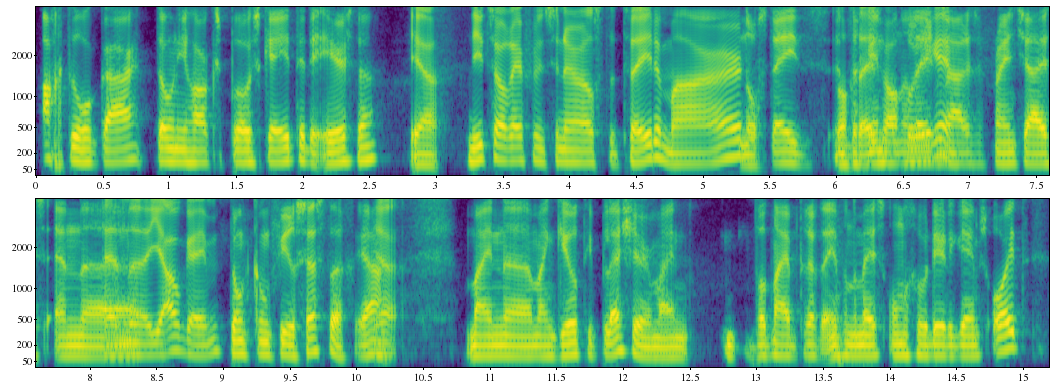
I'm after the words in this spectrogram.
achter elkaar? Tony Hawk's Pro Skater, de eerste. Ja, niet zo revolutionair als de tweede, maar... Nog steeds. Nog steeds van een legendarische franchise. En, uh, en uh, jouw game. Donkey Kong 64, ja. ja. Mijn, mijn guilty pleasure. Mijn, wat mij betreft een van de meest ongewaardeerde games ooit.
